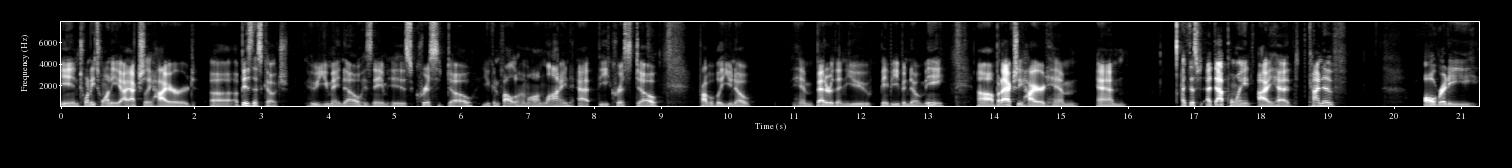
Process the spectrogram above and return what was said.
in 2020, I actually hired uh, a business coach who you may know. His name is Chris Do. You can follow him online at the Chris Do. Probably you know him better than you maybe even know me. Uh, but I actually hired him, and at this at that point, I had kind of already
